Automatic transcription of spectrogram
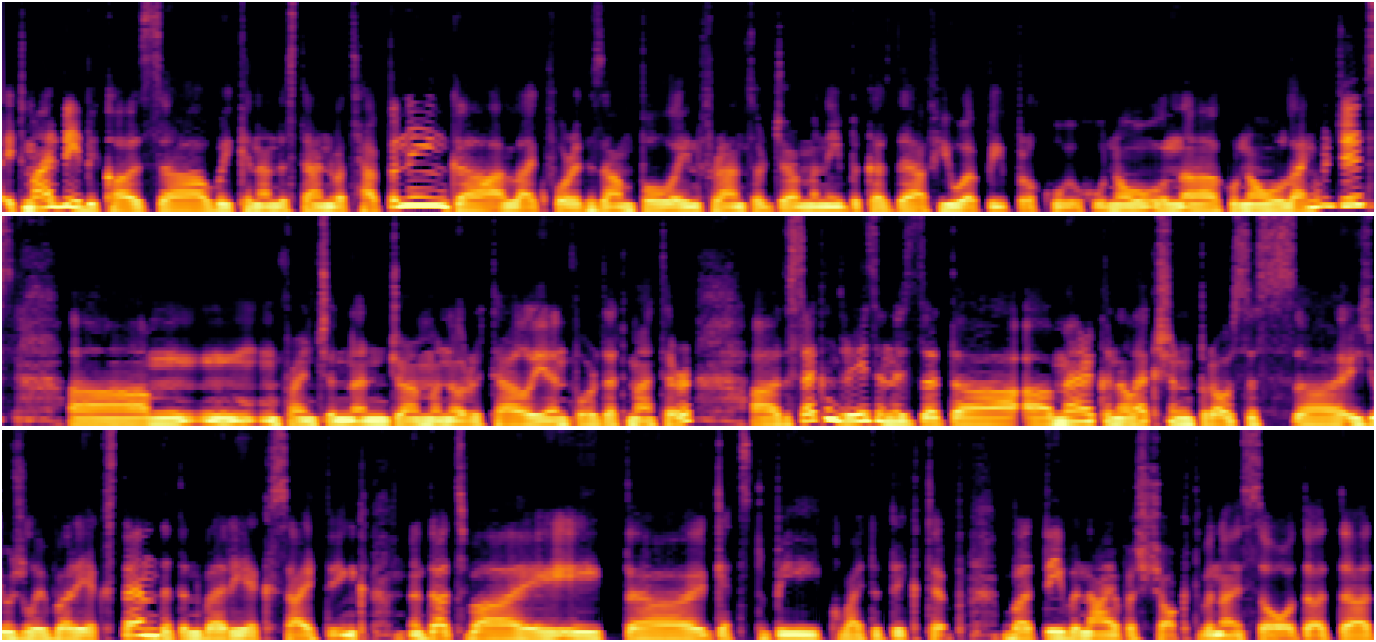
Uh, it might be because uh, we can understand what's happening, uh, like for example in France or Germany, because there are fewer people who, who know who know languages, um, French and, and, German or Italian for that matter. the second reason is that the American election process is usually very extended and very exciting, and that's why it gets to be quite addictive. But even I was shocked when I saw that, that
